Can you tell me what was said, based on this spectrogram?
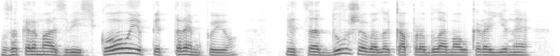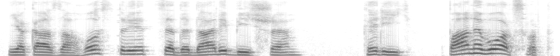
зокрема з військовою підтримкою. І це дуже велика проблема України, яка загострюється дедалі більше. Кирій. Пане Вордсворт,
